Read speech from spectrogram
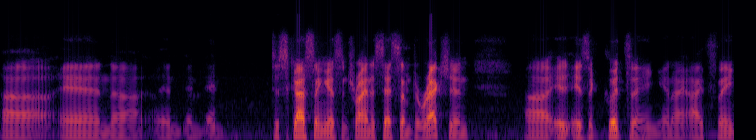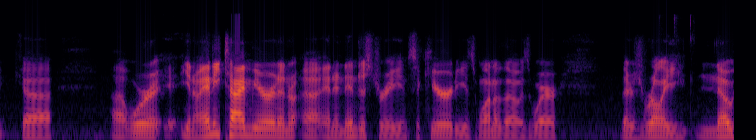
uh, and, uh, and, and and discussing this and trying to set some direction uh, is, is, a good thing. And I, I think uh, uh, we're you know anytime you're in an uh, in an industry and security is one of those where there's really no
